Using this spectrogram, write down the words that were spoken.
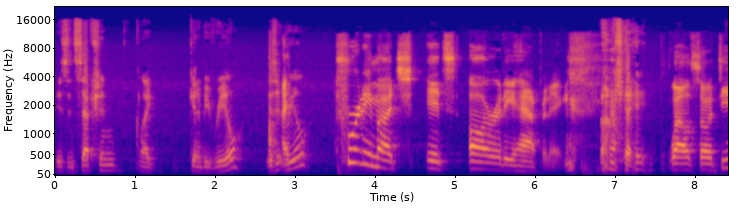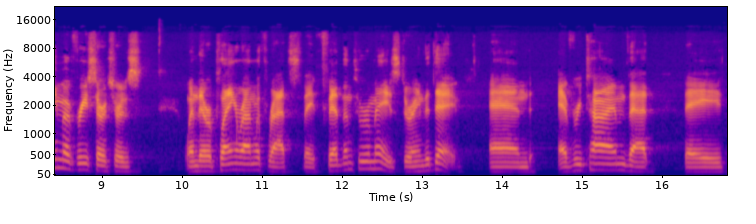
is Inception like going to be real? Is it I- real? Pretty much, it's already happening. Okay. well, so a team of researchers, when they were playing around with rats, they fed them through a maze during the day, and every time that they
